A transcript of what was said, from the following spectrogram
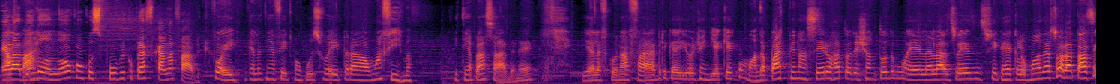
Ela abandonou parte... o concurso público para ficar na fábrica? Foi. Ela tinha feito concurso, foi para uma firma que tinha passado, né? E ela ficou na fábrica e hoje em dia quem comanda? A parte financeira eu já estou deixando tudo com ela. Ela às vezes fica reclamando, a senhora está assim,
